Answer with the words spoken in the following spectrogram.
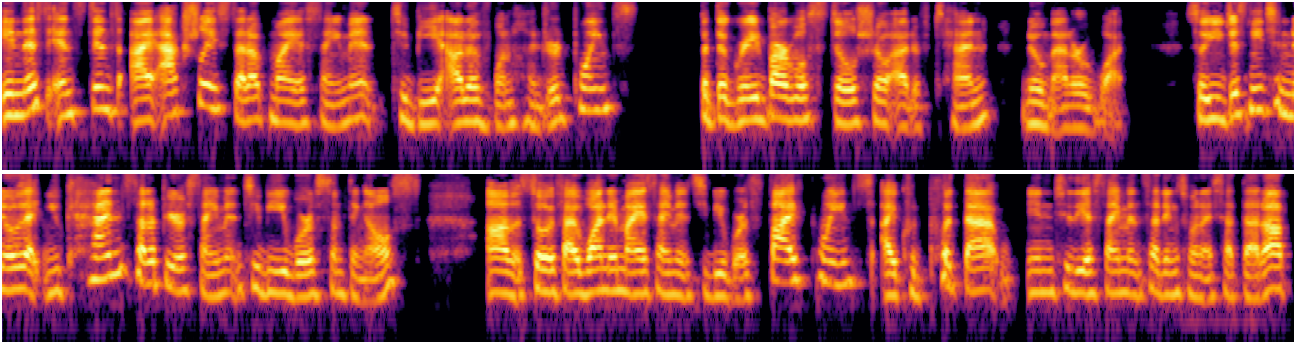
in this instance, I actually set up my assignment to be out of 100 points, but the grade bar will still show out of 10 no matter what. So you just need to know that you can set up your assignment to be worth something else, um, so if I wanted my assignment to be worth five points, I could put that into the assignment settings when I set that up.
